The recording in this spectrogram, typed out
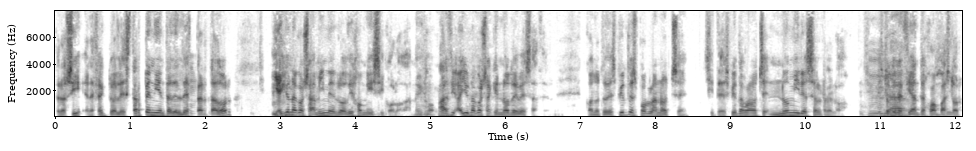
Pero sí, en efecto, el estar pendiente del despertador. Y hay una cosa, a mí me lo dijo mi psicóloga, me dijo, "Hay- una cosa que no debes hacer. Cuando te despiertes por la noche, si te despiertas por la noche, no mires el reloj. Esto que decía antes Juan Pastor,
